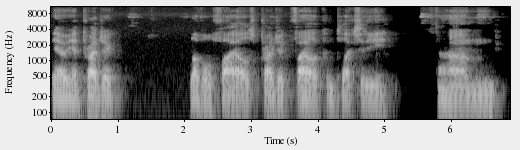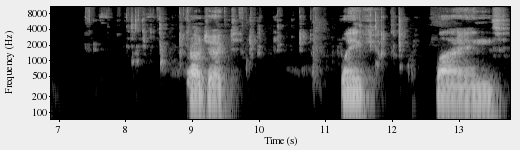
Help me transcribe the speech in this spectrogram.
Yeah, we had project level files, project file complexity, um, project blank lines,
